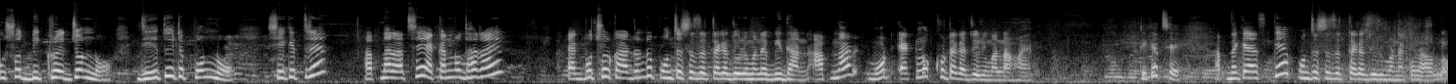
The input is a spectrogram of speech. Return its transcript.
ঔষধ বিক্রয়ের জন্য, যেহেতু এটা পণ্য, সেক্ষেত্রে আপনার আছে একান্ন ধারায় এক বছর কারাদণ্ড, পঞ্চাশ হাজার টাকা জরিমানার বিধান। আপনার মোট এক লক্ষ টাকা জরিমানা হয়। ঠিক আছে? আপনাকে আজকে পঞ্চাশ হাজার টাকা জরিমানা করা হলো।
